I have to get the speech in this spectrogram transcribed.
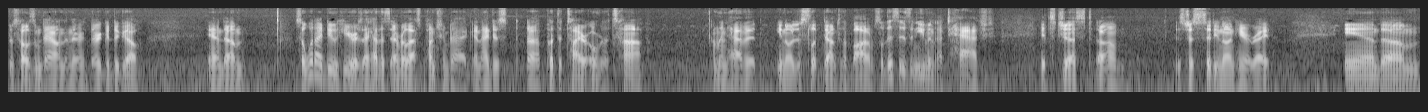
just hose them down, and they're they're good to go. And um, so what I do here is I have this Everlast punching bag, and I just uh, put the tire over the top, and then have it you know just slip down to the bottom. So this isn't even attached it's just um, it's just sitting on here, right? And um,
